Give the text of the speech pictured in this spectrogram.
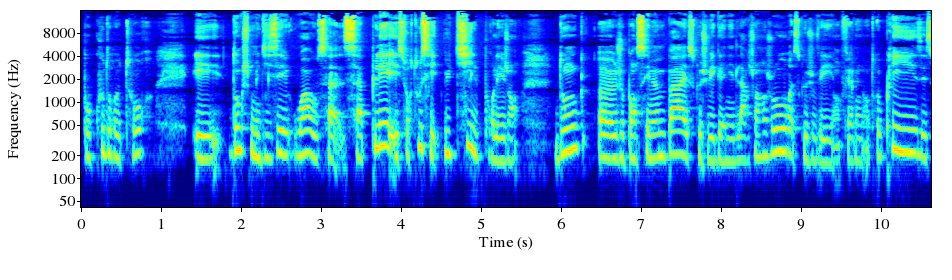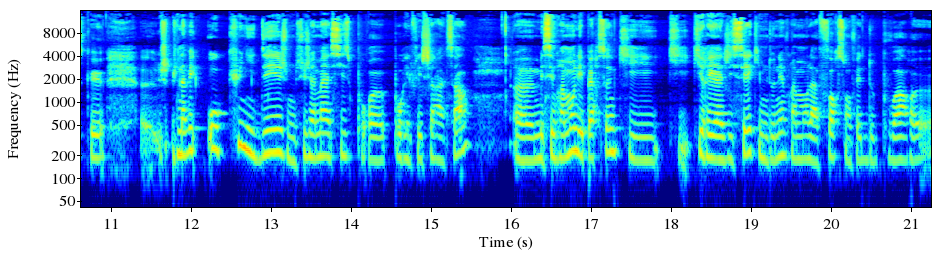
beaucoup de retours. Et donc je me disais, waouh, ça, plaît et surtout c'est utile pour les gens. Donc euh, je pensais même pas, est-ce que je vais gagner de l'argent un jour? Est-ce que je vais en faire une entreprise? Est-ce que je, n'avais aucune idée, je me suis jamais assise pour réfléchir à ça. Euh, mais c'est vraiment les personnes qui, qui, qui, réagissaient, qui me donnaient vraiment la force en fait de pouvoir euh,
